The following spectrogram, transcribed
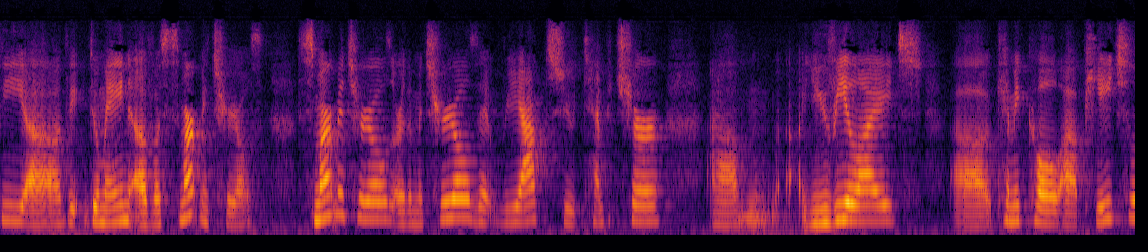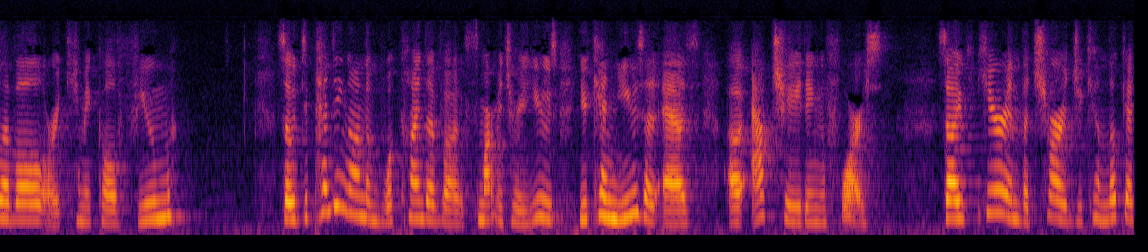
the, uh, the domain of uh, smart materials. Smart materials are the materials that react to temperature, um, UV light, uh, chemical uh, pH level, or chemical fume. So depending on what kind of uh, smart material you use, you can use it as an actuating force. So here in the chart, you can look at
